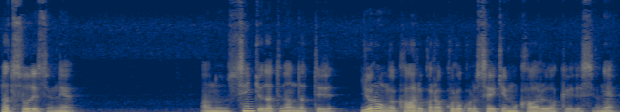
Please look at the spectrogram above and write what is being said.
だってそうですよね。あの、選挙だって何だって世論が変わるからコロコロ政権も変わるわけですよね。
